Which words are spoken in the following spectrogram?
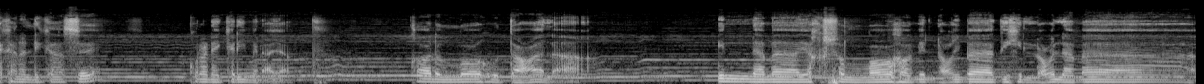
এখানে লেখা আছে কোরআনে করিমের আয়াত قال الله تعالى إنما يخشى الله من عباده العلماء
